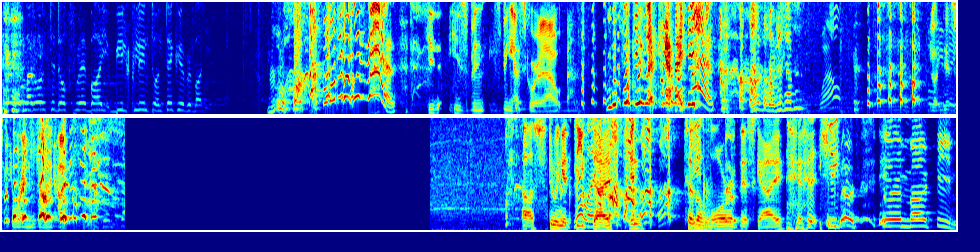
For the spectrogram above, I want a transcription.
Reformed Orthodox Rabbi Bill Clinton. Thank you, everybody. Who the fuck was that? He's he's been he's being escorted out. Who the fuck is that guy? What, what just happened? Well, You know, his friend got a cut. Us doing a Yeah, deep like- dive into the lore of this guy. He goes, Hey Martin,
